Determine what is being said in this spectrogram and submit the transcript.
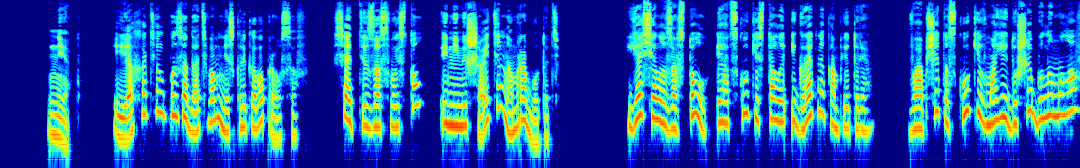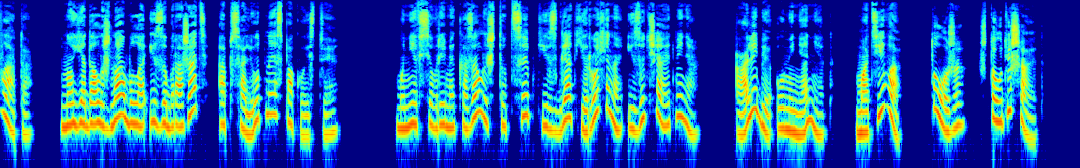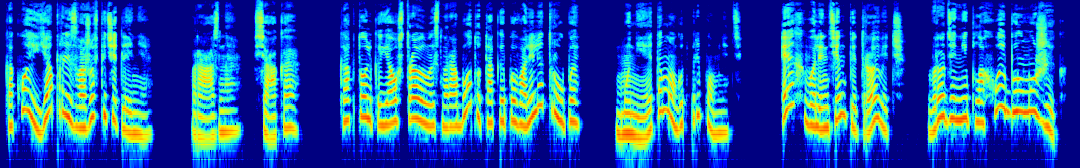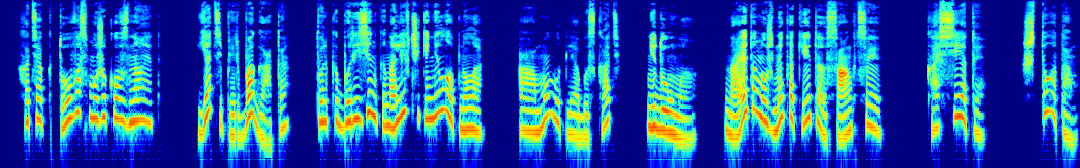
«Нет, я хотел бы задать вам несколько вопросов. Сядьте за свой стол и не мешайте нам работать. Я села за стол и от скуки стала играть на компьютере. Вообще-то скуки в моей душе было маловато, но я должна была изображать абсолютное спокойствие. Мне все время казалось, что цепкий взгляд Ерохина изучает меня. Алиби у меня нет. Мотива тоже, что утешает. Какое я произвожу впечатление? Разное, всякое. Как только я устроилась на работу, так и повалили трупы, мне это могут припомнить. Эх, Валентин Петрович, вроде неплохой был мужик. Хотя кто вас, мужиков, знает? Я теперь богата, только бы резинка на лифчике не лопнула. А могут ли обыскать? Не думаю. На это нужны какие-то санкции. Кассеты. Что там?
